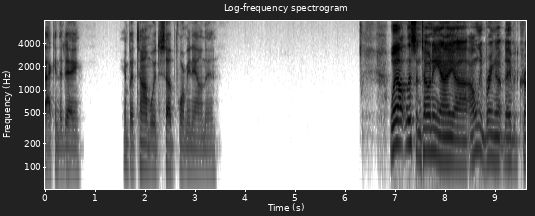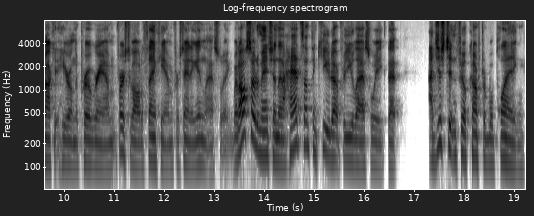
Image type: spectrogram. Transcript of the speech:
back in the day, and but Tom would sub for me now and then. Well, listen, Tony, I uh, I only bring up David Crockett here on the program, first of all, to thank him for standing in last week, but also to mention that I had something queued up for you last week that I just didn't feel comfortable playing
